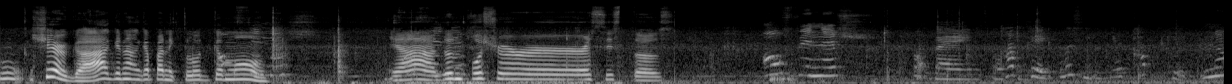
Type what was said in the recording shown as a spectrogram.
Mm, Share ga. Ginaga paniklod ka mo. Yeah, don't push your sisters. I'll finish. Okay. Cupcake. Listen, your cupcake. No.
